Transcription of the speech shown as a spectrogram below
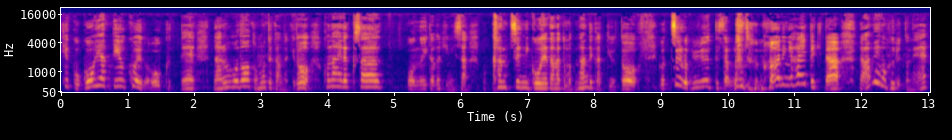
結構ゴーヤっていう声が多くって、なるほどと思ってたんだけど、この間草を抜いた時にさ、もう完全にゴーヤだなと思って、なんでかっていうと、こう、ツルがビューってさ、なんと周りに生えてきた、雨が降るとね、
